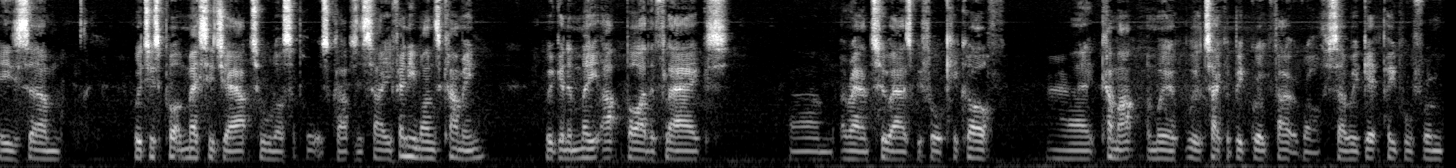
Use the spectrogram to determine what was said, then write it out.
Is um, we just put a message out to all our supporters clubs and say if anyone's coming, we're going to meet up by the flags um, around two hours before kick off uh, come up and we'll, we'll take a big group photograph. So we get people from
